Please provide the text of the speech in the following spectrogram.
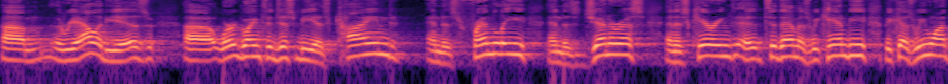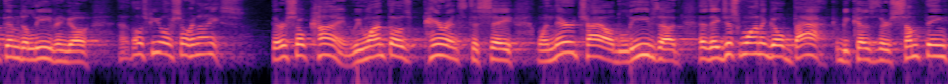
Um, the reality is, uh, we're going to just be as kind and as friendly and as generous and as caring uh, to them as we can be because we want them to leave and go, those people are so nice. They're so kind. We want those parents to say, when their child leaves us, uh, they just want to go back because there's something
